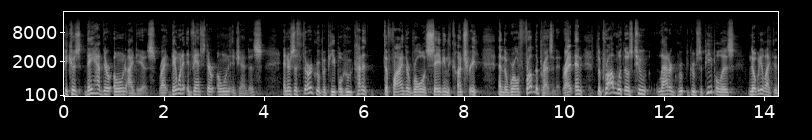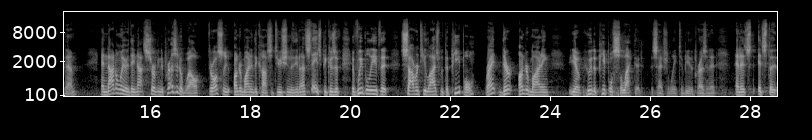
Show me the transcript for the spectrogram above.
because they have their own ideas, right? They want to advance their own agendas. And there's a third group of people who kind of define their role as saving the country and the world from the president, right? And the problem with those two latter group, groups of people is nobody elected them. And not only are they not serving the president well, they're also undermining the Constitution of the United States. Because if, if we believe that sovereignty lies with the people, right, they're undermining you know, who the people selected, essentially, to be the president. And it's, it's the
